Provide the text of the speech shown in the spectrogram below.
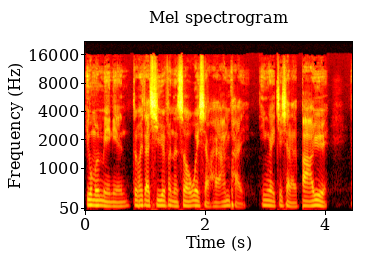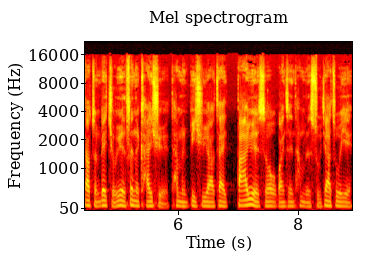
因为我们每年都会在七月份的时候为小孩安排，因为接下来八月要准备九月份的开学，他们必须要在八月的时候完成他们的暑假作业，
